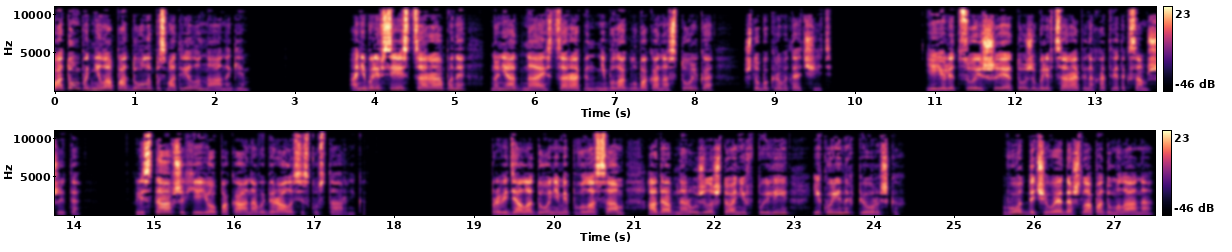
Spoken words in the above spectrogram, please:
Потом подняла подол и посмотрела на ноги. Они были все исцарапаны, но ни одна из царапин не была глубока настолько, чтобы кровоточить. Ее лицо и шея тоже были в царапинах от веток самшита, хлеставших ее, пока она выбиралась из кустарника. Проведя ладонями по волосам, Ада обнаружила, что они в пыли и куриных перышках. «Вот до чего я дошла», — подумала она.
